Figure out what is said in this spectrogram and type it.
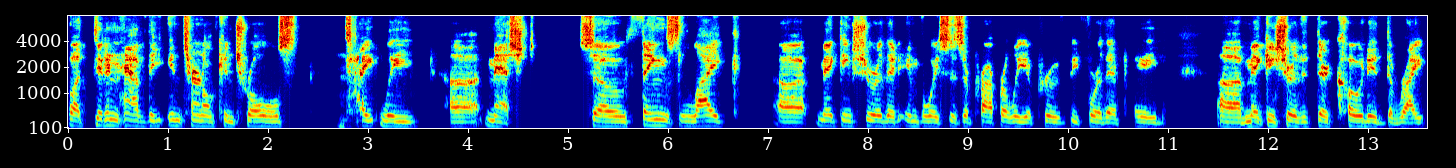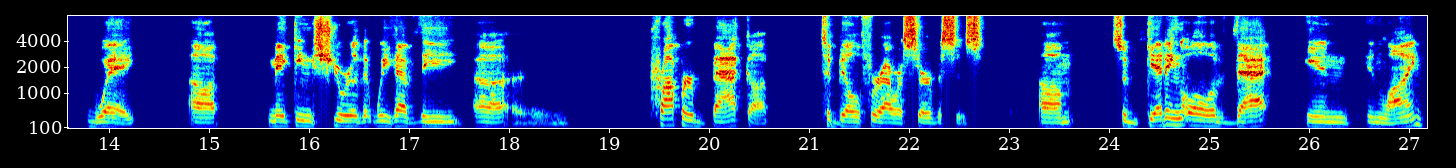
but didn't have the internal controls tightly uh, meshed. So things like uh, making sure that invoices are properly approved before they're paid, uh, making sure that they're coded the right way, uh, making sure that we have the uh, proper backup to bill for our services. Um, so getting all of that in in line,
